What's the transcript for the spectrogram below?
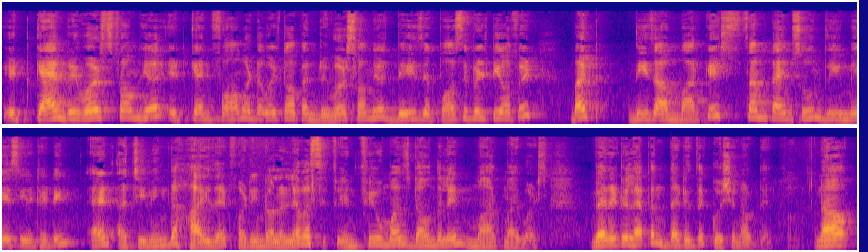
it can reverse from here. It can form a double top and reverse from here. There is a possibility of it but these are markets. Sometime soon we may see it hitting and achieving the highs at $14 levels. In few months down the lane mark my words when it will happen that is the question out there. Now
